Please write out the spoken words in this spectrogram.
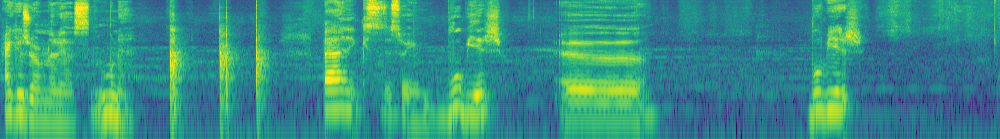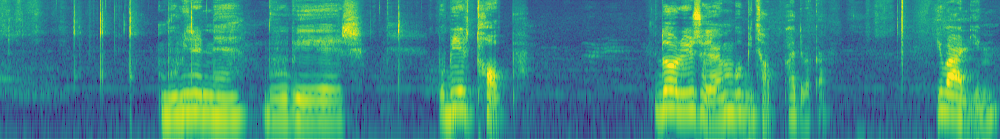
Herkes yorumlara yazsın. Bu ne? Ben size söyleyeyim. Bu bir eee, bu bir bu bir ne? Bu bir bu bir top. Doğruyu söylüyorum. Bu bir top. Hadi bakalım. Yuvarlayayım.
